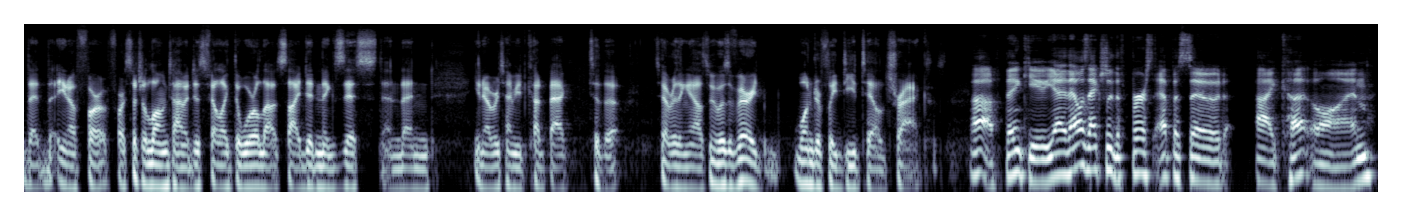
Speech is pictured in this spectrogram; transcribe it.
that you know for for such a long time it just felt like the world outside didn't exist, and then you know every time you'd cut back to the to everything else, it was a very wonderfully detailed track. Oh, thank you. Yeah, that was actually the first episode I cut on.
